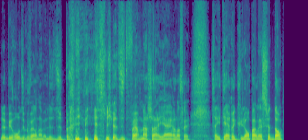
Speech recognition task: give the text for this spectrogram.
Le bureau du gouvernement, du premier ministre lui a dit de faire marche arrière. Alors, ça, ça a été à reculons par la suite. Donc,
